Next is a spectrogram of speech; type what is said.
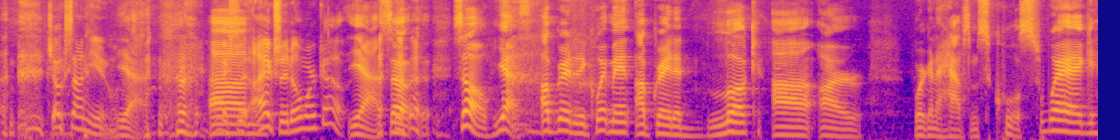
Joke's on you. yeah. Actually, I actually don't work out. Yeah. So so yes, upgraded equipment, upgraded look. Uh, our we're gonna have some cool swag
